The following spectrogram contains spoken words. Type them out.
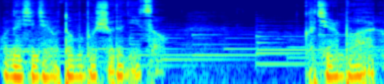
我内心就有多么不舍得你走。可既然不爱了，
